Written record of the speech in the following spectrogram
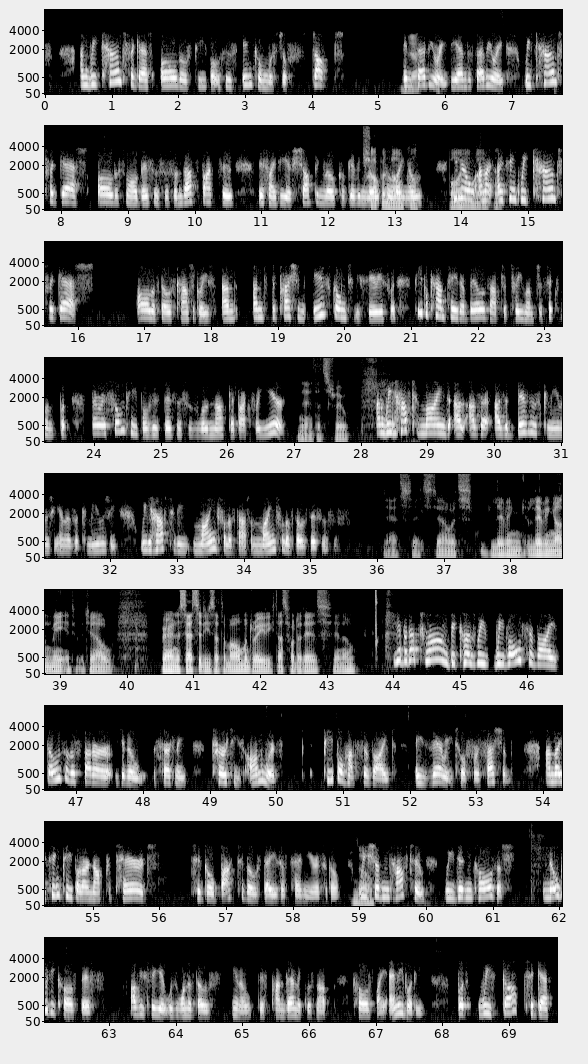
And we can't forget all those people whose income was just stopped in yeah. February, the end of February. We can't forget all the small businesses, and that's back to this idea of shopping local, giving shopping local. local. I know, you know, local. and I, I think we can't forget all of those categories. And and depression is going to be serious. People can't pay their bills after three months or six months, but there are some people whose businesses will not get back for a year. Yeah, that's true. And we have to mind, as, as a as a business community and as a community, we have to be mindful of that and mindful of those businesses. Yeah, it's it's you know it's living living on me, you know, bare necessities at the moment. Really, that's what it is. You know. Yeah, but that's wrong because we we've all survived. Those of us that are, you know, certainly thirties onwards, people have survived a very tough recession, and I think people are not prepared to go back to those days of ten years ago. No. We shouldn't have to. We didn't cause it. Nobody caused this. Obviously, it was one of those. You know, this pandemic was not caused by anybody, but we've got to get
